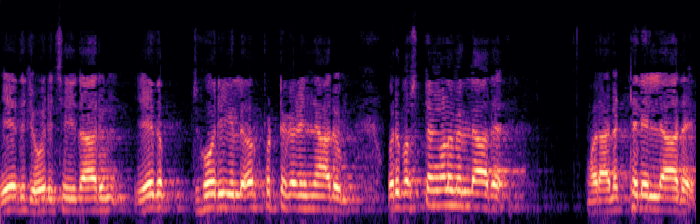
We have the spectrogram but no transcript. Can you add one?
ഏത് ജോലി ചെയ്താലും ഏത് ജോലിയിൽ ഏർപ്പെട്ട് കഴിഞ്ഞാലും ഒരു പ്രശ്നങ്ങളുമില്ലാതെ ഒരലറ്റലില്ലാതെ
